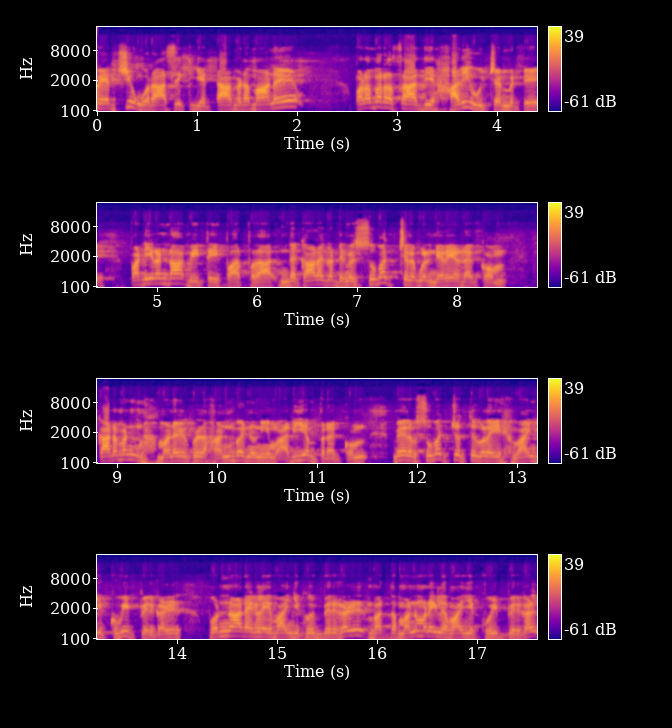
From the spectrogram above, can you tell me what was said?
பயிற்சி உங்கள் ராசிக்கு எட்டாம் இடமான பரபரசாதி ஹரி உச்சமிட்டு பன்னிரெண்டாம் வீட்டை பார்ப்பதால் இந்த காலகட்டங்களில் சுப செலவுகள் நிறைய நடக்கும். கணவன் மனைவிக்குள் அன்பு நுண்ணியம் அதிகம் பிறக்கும். மேலும் சுப சொத்துக்களை வாங்கி குவிப்பீர்கள். பொன்னாடைகளை வாங்கி குவிப்பீர்கள். மற்ற மண்மனைகளை வாங்கி குவிப்பீர்கள்.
